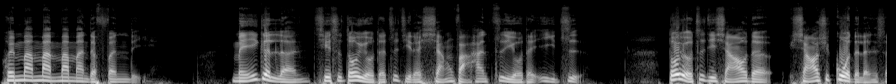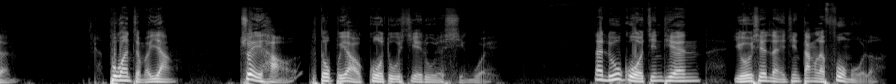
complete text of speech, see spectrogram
会慢慢慢慢的分离。每一个人其实都有着自己的想法和自由的意志，都有自己想要的、想要去过的人生。不管怎么样，最好都不要过度介入的行为。那如果今天有一些人已经当了父母了，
